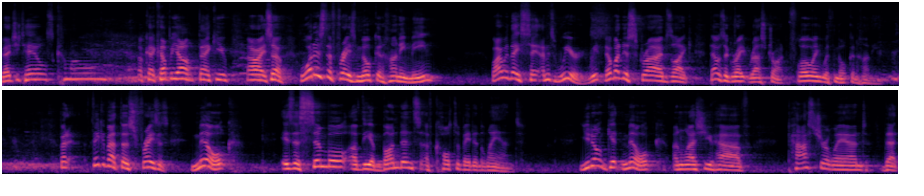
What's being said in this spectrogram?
Veggie Tales, come on. Okay, a couple y'all, thank you. All right, so what does the phrase milk and honey mean? Why would they say? I mean, it's weird. We, nobody describes like that was a great restaurant flowing with milk and honey. But think about those phrases. Milk is a symbol of the abundance of cultivated land. You don't get milk unless you have pasture land that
